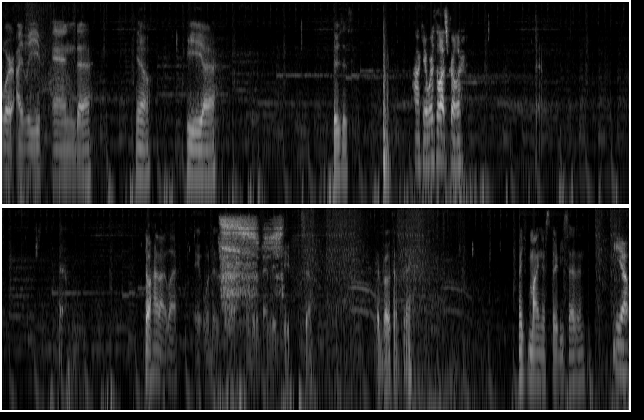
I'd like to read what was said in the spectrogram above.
or I leave and uh, you know he uh, loses. Okay, where's the last scroller? So had I left, it would have it would have ended too. So they're both up there. Like minus thirty-seven. Yeah.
